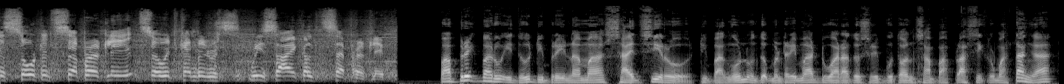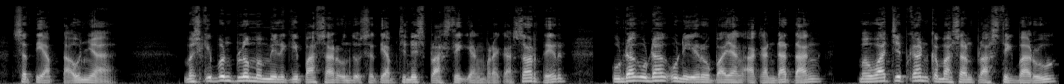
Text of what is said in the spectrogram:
is sorted separately so it can be re- recycled separately. Pabrik baru itu diberi nama Side Zero, dibangun untuk menerima 200 ribu ton sampah plastik rumah tangga setiap tahunnya. Meskipun belum memiliki pasar untuk setiap jenis plastik yang mereka sortir, Undang-Undang Uni Eropa yang akan datang mewajibkan kemasan plastik baru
